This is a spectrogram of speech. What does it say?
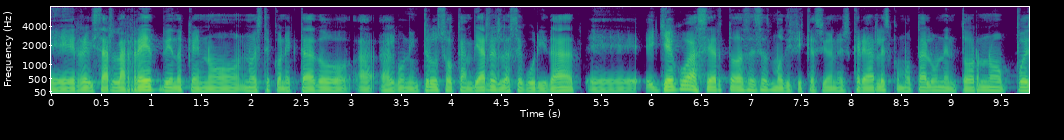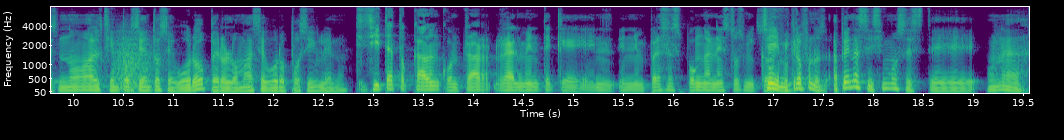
eh, revisar la red, viendo que no, no esté conectado a, a algún intruso, cambiarles la seguridad. Eh, llego a hacer todas esas modificaciones, crearles como tal un entorno, pues no al 100% seguro, pero lo más seguro posible, ¿no? ¿Sí te ha tocado encontrar realmente que en, en empresas pongan estos micrófonos? Sí, micrófonos. Apenas hicimos este una,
